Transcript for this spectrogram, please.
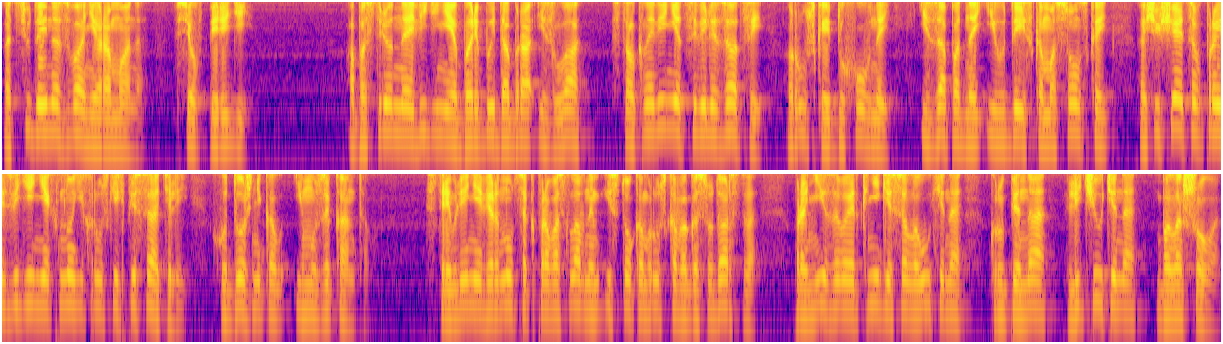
Отсюда и название романа «Все впереди». Обостренное видение борьбы добра и зла, столкновение цивилизаций русской духовной и западной иудейско-масонской ощущается в произведениях многих русских писателей, художников и музыкантов. Стремление вернуться к православным истокам русского государства пронизывает книги Солоухина, Крупина, Личутина, Балашова.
